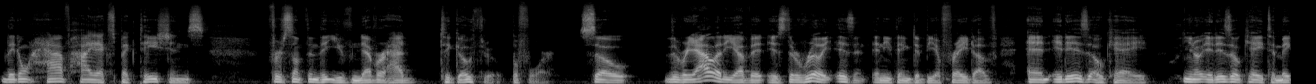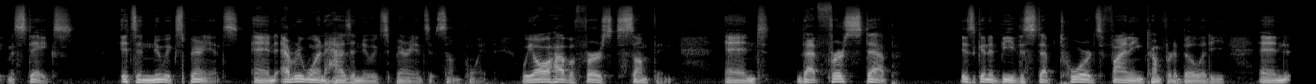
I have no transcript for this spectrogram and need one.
they don't have high expectations for something that you've never had to go through before. So the reality of it is there really isn't anything to be afraid of. And it is okay. You know, it is okay to make mistakes. It's a new experience and everyone has a new experience at some point. We all have a first something and that first step is going to be the step towards finding comfortability. And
